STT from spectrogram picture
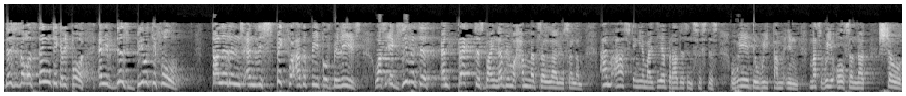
This is an authentic report. And if this beautiful tolerance and respect for other people's beliefs was exhibited and practiced by Nabi Muhammad sallallahu alaihi wasallam. I'm asking you, my dear brothers and sisters, where do we come in? Must we also not show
